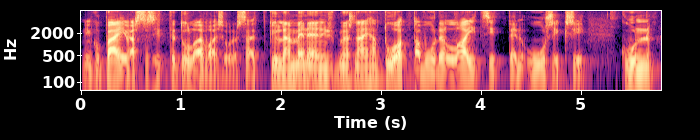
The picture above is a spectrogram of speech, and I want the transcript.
niin kuin päivässä sitten tulevaisuudessa? Et kyllä menee myös nämä ihan tuottavuuden lait sitten uusiksi, kun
